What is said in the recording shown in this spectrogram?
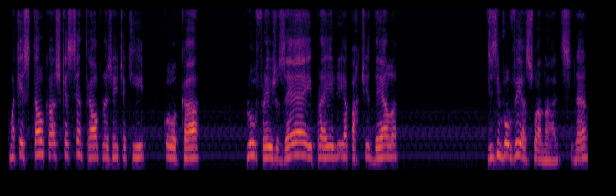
uma questão que eu acho que é central para a gente aqui colocar para o Frei José e para ele, a partir dela, desenvolver a sua análise. Né?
